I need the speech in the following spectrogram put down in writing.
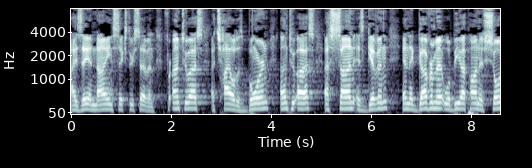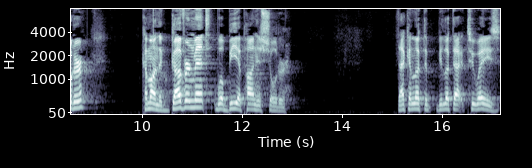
Isaiah 9, 6 through 7. For unto us a child is born, unto us a son is given, and the government will be upon his shoulder. Come on, the government will be upon his shoulder. That can look to be looked at two ways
